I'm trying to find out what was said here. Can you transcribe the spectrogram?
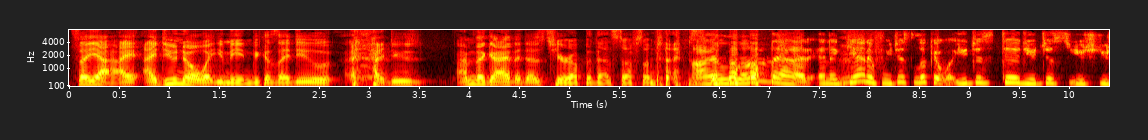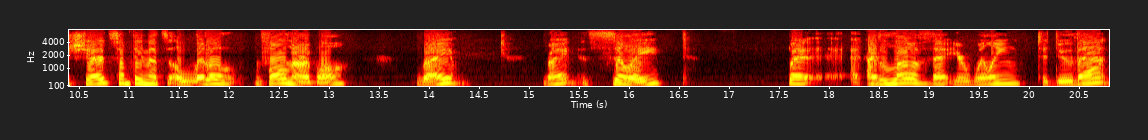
so yeah, I, I do know what you mean because I do I do I'm the guy that does tear up at that stuff sometimes. I love that. And again, if we just look at what you just did, you just you you shared something that's a little vulnerable, right? Right? It's silly. But I- I love that you're willing to do that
